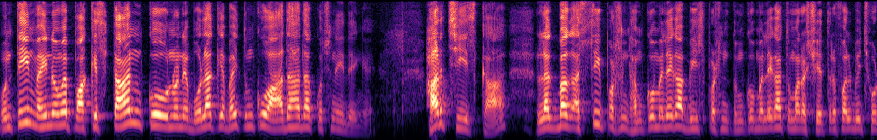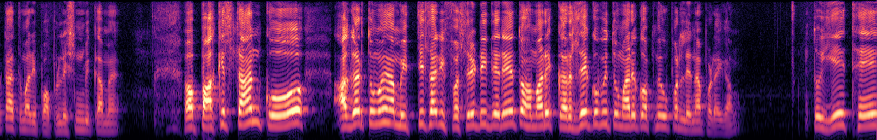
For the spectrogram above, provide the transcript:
उन तीन महीनों में पाकिस्तान को उन्होंने बोला कि भाई तुमको आधा आधा कुछ नहीं देंगे। हर चीज़ का लगभग 80 परसेंट हमको मिलेगा 20 परसेंट तुमको मिलेगा। तुम्हारा क्षेत्रफल भी छोटा है, तुम्हारी पॉपुलेशन भी कम है। और पाकिस्तान को अगर तुम्हें हम इतनी सारी फैसिलिटी दे रहे हैं तो हमारे कर्जे को भी तुम्हारे को अपने ऊपर लेना पड़ेगा। तो ये थे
